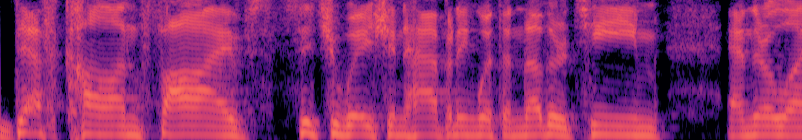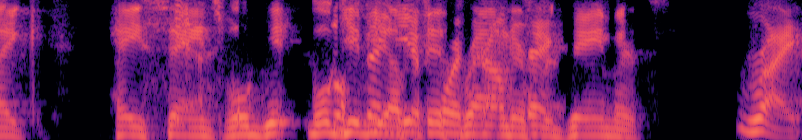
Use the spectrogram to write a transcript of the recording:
DefCon five situation happening with another team, and they're like, "Hey, Saints, yeah. we'll get we'll, we'll give you a, fifth rounder for Jameis." Right.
